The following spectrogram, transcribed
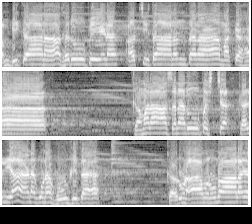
अम्बिकानाथरूपेण अच्युतानन्तनामकः कमलासनरूपश्च कल्याणगुणभूषितः करुणावरुणालय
